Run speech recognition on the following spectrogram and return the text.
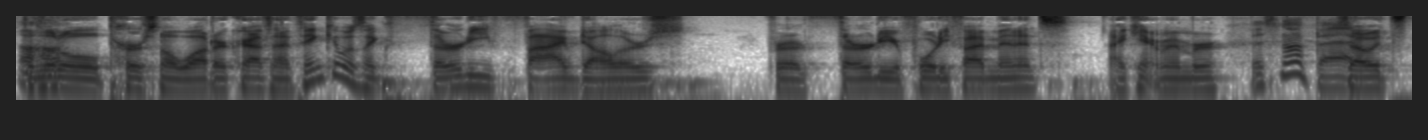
The Uh-huh. little personal watercraft. And I think it was like thirty five dollars for thirty or forty five minutes. I can't remember. That's not bad. So it's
